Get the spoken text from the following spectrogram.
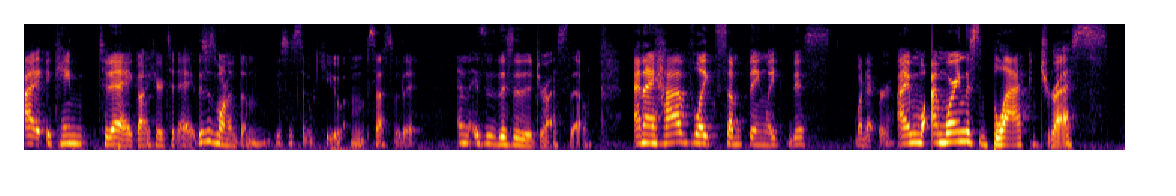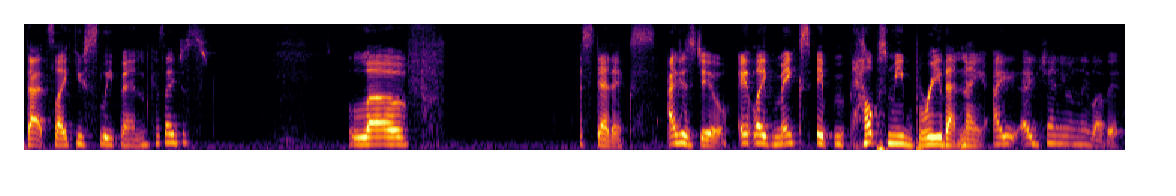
I, it came today. I got here today. This is one of them. This is so cute. I'm obsessed with it and this is this is a dress though, and I have like something like this. Whatever. I'm I'm wearing this black dress that's like you sleep in because I just love aesthetics. I just do. It like makes it helps me breathe at night. I I genuinely love it.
